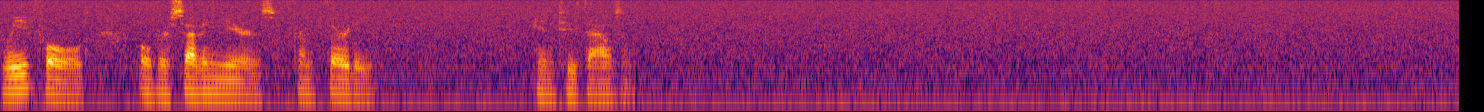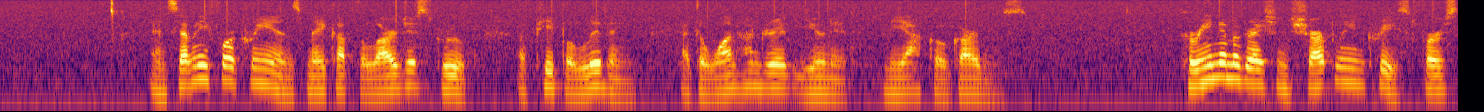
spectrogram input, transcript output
threefold over seven years from 30 in 2000. And 74 Koreans make up the largest group of people living at the 100-unit Miyako Gardens. Korean immigration sharply increased first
